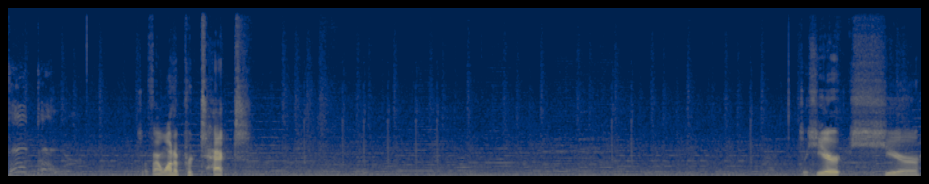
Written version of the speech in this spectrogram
Full power. So if I want to protect... So here, here...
